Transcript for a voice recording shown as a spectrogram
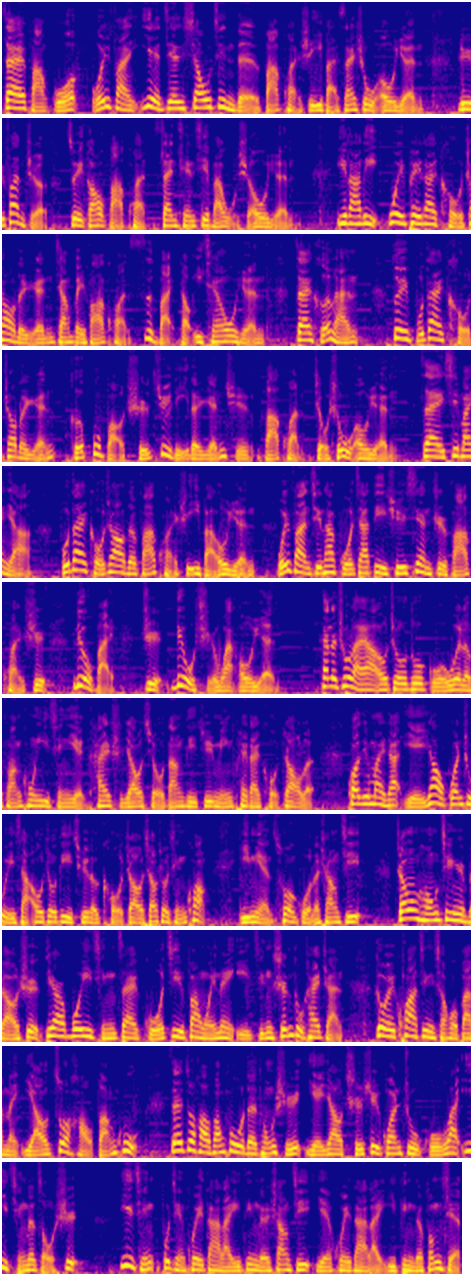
在法国，违反夜间宵禁的罚款是一百三十五欧元，屡犯者最高罚款三千七百五十欧元。意大利未佩戴口罩的人将被罚款四百到一千欧元。在荷兰，对不戴口罩的人和不保持距离的人群罚款九十五欧元。在西班牙，不戴口罩的罚款是一百欧元，违反其他国家地区限制罚款是六百至六十万欧元。看得出来啊，欧洲多国为了防控疫情，也开始要求当地居民佩戴口罩了。跨境卖家也要关注一下欧洲地区的口罩销售情况，以免错过了商机。张文宏近日表示，第二波疫情在国际范围内已经深度开展，各位跨境小伙伴们也要做好防护，在做好防护的同时，也要持续关注国外疫情的走势。疫情不仅会带来一定的商机，也会带来一定的风险。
